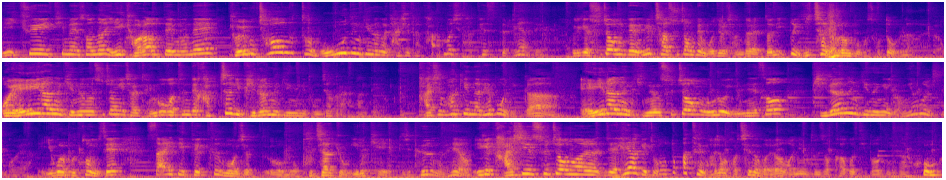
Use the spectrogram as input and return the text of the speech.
이 QA 팀에서는 이 결함 때문에 결국 처음부터 모든 기능을 다시 다 한 번씩 다 테스트를 해야 돼요. 이렇게 수정된 1차 수정된 모듈을 전달했더니 또 2차 결함 보고서가 또 올라와요. 어, A라는 기능은 수정이 잘 된 것 같은데 갑자기 B라는 기능이 동작을 안 한대요. 다시 확인을 해보니까 A라는 기능 수정으로 인해서 B라는 기능에 영향을 준 거야. 이걸 보통 이제 사이드 이펙트, 뭐 이제 어, 뭐 부작용 이렇게 이제 표현을 해요. 이게 다시 수정을 이제 해야겠죠. 또 똑같은 과정을 거치는 거예요. 원인 분석하고 디버깅하고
